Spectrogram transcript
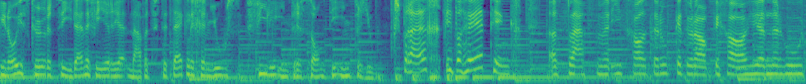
In uns hören Sie in diesen Ferien neben den täglichen News viele interessante Interviews. Gespräche über Höhepunkte. Es laufen wir eiskalten Rücken durch, ich habe Hühnerhaut.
